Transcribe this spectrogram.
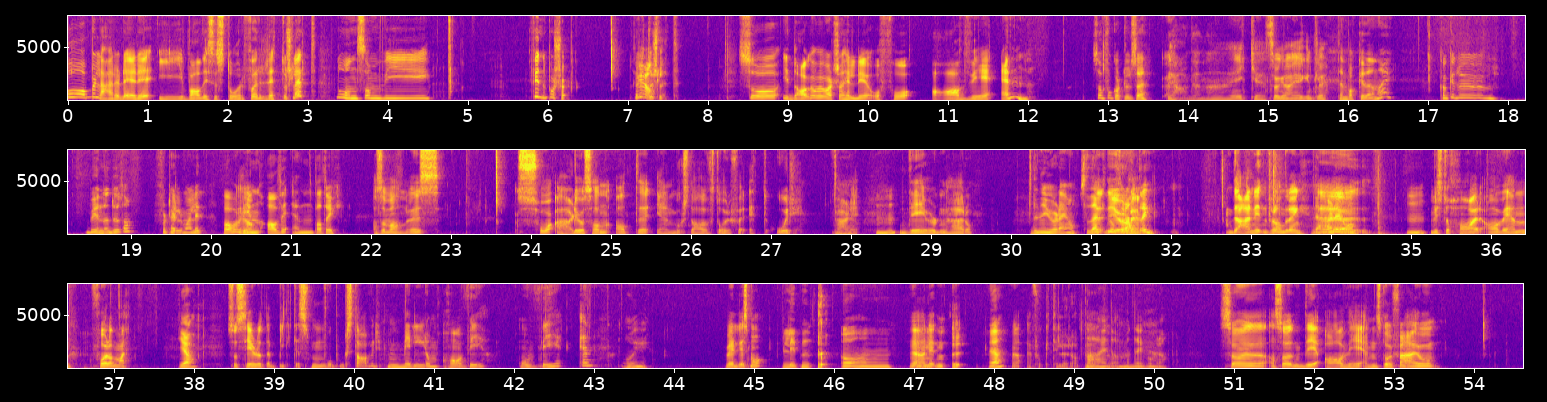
og belærer dere i hva disse står for, rett og slett. Noen som vi finner på sjøl, rett og slett. Så i dag har vi vært så heldige å få AVN som forkortelse. Ja, den er ikke så grei, egentlig. Den var ikke det, nei. Kan ikke du begynne, du, da? Fortell meg litt. Hva var Ja. din AVN, Patrick? Altså Vanligvis så er det jo sånn at én bokstav står for ett ord. Ferdig. Mhm. Det gjør den her òg. Den gjør det, jo. Så det er ikke det noe forandring. det. Det er en liten forandring. Det er det Eh, Mm. Hvis du har AVN foran deg, Ja. Så ser du at det er bitte små bokstaver mellom AV og VN. Oi. Veldig små. Liten og Ja, en liten ø. Ja? Ja, jeg får ikke til å rape. Nei da, men det går bra. Så altså, det AVN står for, er jo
